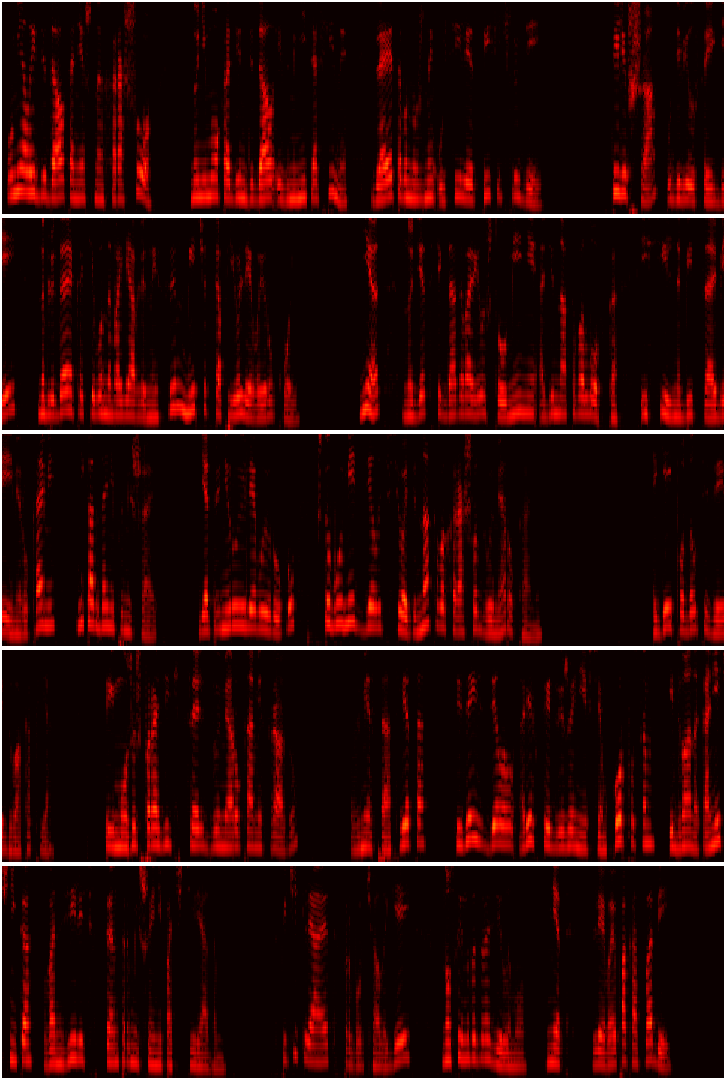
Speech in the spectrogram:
Умелый Дедал, конечно, хорошо, но не мог один Дедал изменить Афины, для этого нужны усилия тысяч людей. «Ты левша?» – удивился Игей, наблюдая, как его новоявленный сын мечет копье левой рукой. Нет, но дед всегда говорил, что умение одинаково ловко и сильно биться обеими руками никогда не помешает. Я тренирую левую руку, чтобы уметь делать все одинаково хорошо двумя руками. Эгей подал Тизею два копья. «Ты можешь поразить цель двумя руками сразу?» Вместо ответа Тизей сделал резкое движение всем корпусом, и два наконечника вонзились в центр мишени почти рядом. «Впечатляет», — пробурчал Эгей, но сын возразил ему. «Нет, левая пока слабей».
